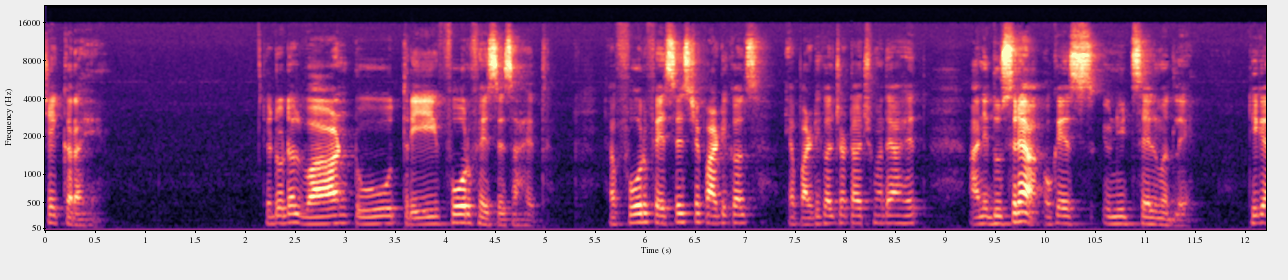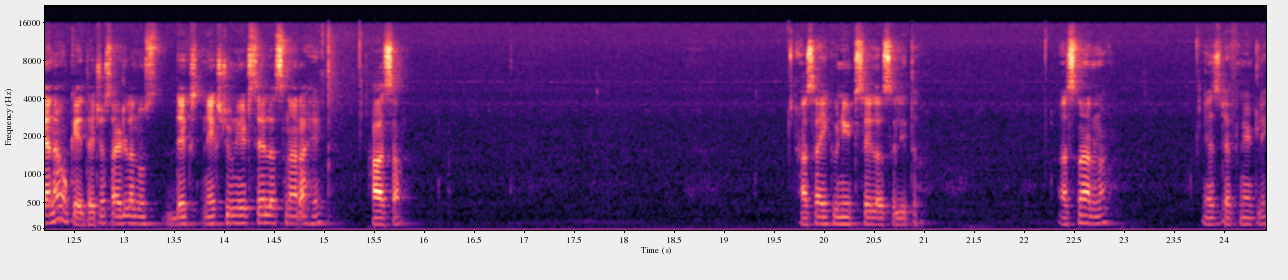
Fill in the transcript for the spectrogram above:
चेक करा हे. ते total one two three four faces आहेत. ह्या फोर फेसेसचे पार्टिकल्स या पार्टिकलच्या टचमध्ये आहेत. आणि दुसऱ्या ओके युनिट सेलमधले ठीक आहे ना? ओके त्याच्या साईडला नुस नेक्स्ट नेक्स्ट युनिट सेल असणार आहे. हा असा. असा एक युनिट सेल असेल इथं. असणार ना? येस डेफिनेटली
